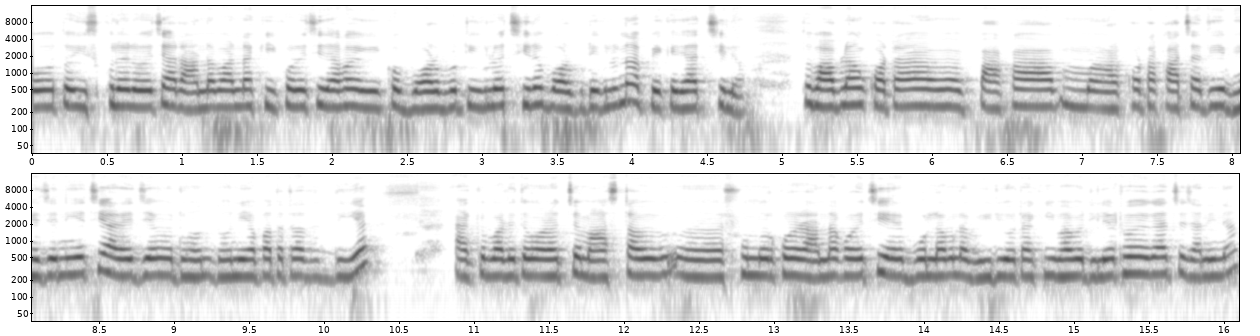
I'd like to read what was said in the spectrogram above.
ও তো স্কুলে রয়েছে, আর রান্না বান্না কী করেছি দেখো, এই বরবটিগুলো ছিল, বরবটিগুলো না পেকে যাচ্ছিল। তো ভাবলাম কটা, পাকা আর কটা কাঁচা দিয়ে ভেজে নিয়েছি, আর এই যে ধন- ধনিয়া পাতাটা দিয়ে একেবারে তোমার হচ্ছে মাছটাও সুন্দর করে রান্না করেছি। এর বললাম না, ভিডিওটা কীভাবে ডিলেট হয়ে গেছে জানি না।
